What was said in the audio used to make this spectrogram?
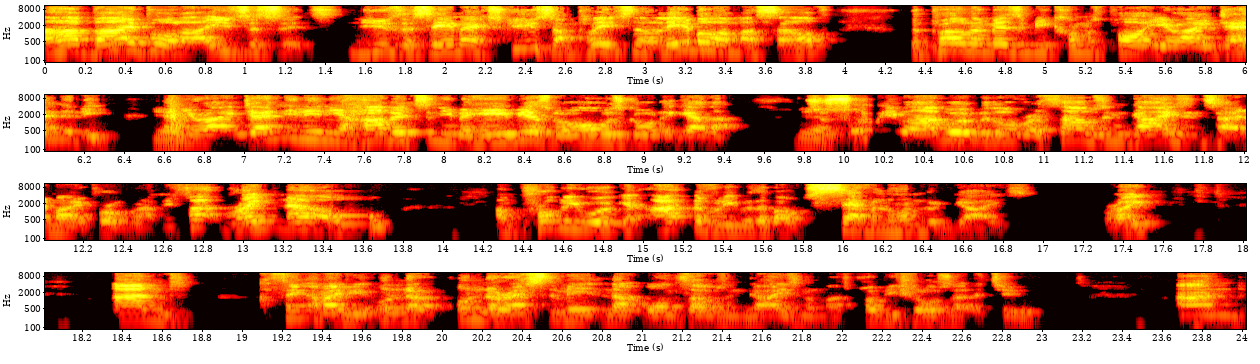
I have bipolar. I use, this, use the same excuse. I'm placing a label on myself. The problem is it becomes part of your identity. Yeah. And your identity and your habits and your behaviors will always go together. Yeah. So some people, I work with over a thousand guys inside of my program. In fact, right now, I'm probably working actively with about 700 guys, right? And I think I might be under underestimating that 1,000 guys number. It's probably closer to two. And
